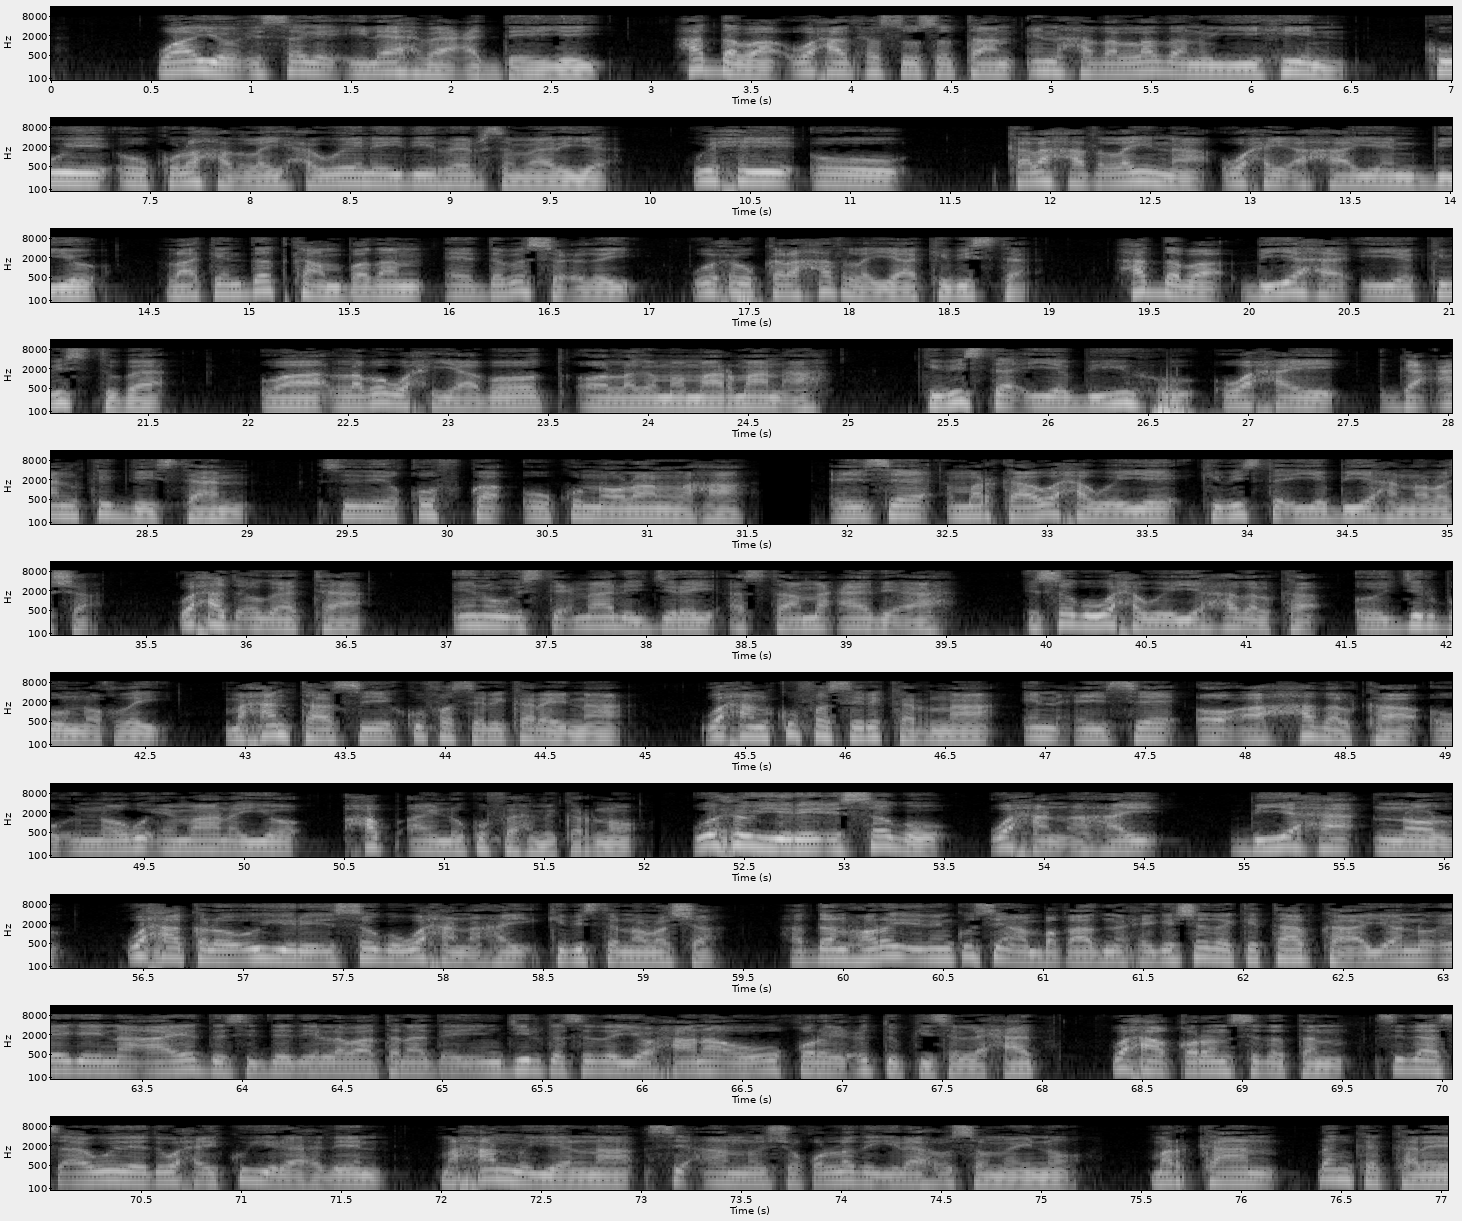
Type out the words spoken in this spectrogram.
Waayo isaga ilaah baa caddeeyey. Haddaba waxaad xusuusataan in hadalladanu yihiin kuwii uu kula hadlay haweenaydii reer samaariya. Wixii uu kala hadlayna waxay ahaayeen biyo laakiin dadkan badan ee daba socday wuxuu kala hadlayaa kibista. Haddaba biyaha iyo kibistuba waa laba waxyaabood oo lagama maarmaan ah. Kibista iyo biyuhu waxay gacan ka geystaan sidii qofka uu ku noolaan lahaa. Ciise markaa waxa weeye kibista iyo biyaha nolosha. Waxaad ogaataa inuu isticmaali jiray astaamo caadi ah isagu waxa weeye hadalka oo jir buu noqday. Maxaan taasi ku fasiri karaynaa waxaan ku fasiri karnaa in ciise oo ah hadalka uu inoogu imaanayo hab aynu ku fahmi karno. Wuxuu yidhi isagu waxaan ahay biyaha nool. Waxaa kaloo uu yidhi isagu waxaan ahay kibista nolosha. Haddaan horay idinku sii ambaqaadno xigashada kitaabka ayaannu eegaynaa aayadda siddeed iyo labaatanaad ee injiilka sida yooxanaa uu u qoray cutubkiisa lixaad. Waxaa qoran sida tan sidaas aawadeed waxay ku yidhaahdeen maxaannu yeelnaa si aannu shuqullada ilaah u samayno. Markaan dhanka kale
